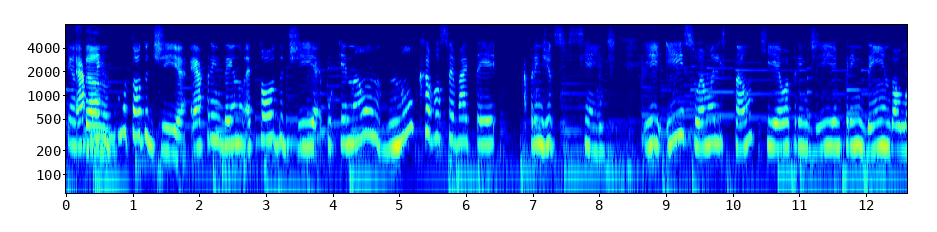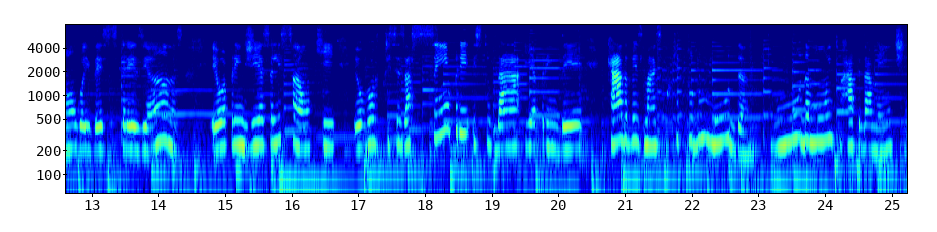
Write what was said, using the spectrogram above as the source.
pensando. É aprendendo todo dia, é aprendendo, é todo dia, porque não, nunca você vai ter aprendido o suficiente. E isso é uma lição que eu aprendi empreendendo ao longo aí desses 13 anos. Eu aprendi essa lição que eu vou precisar sempre estudar e aprender cada vez mais, porque tudo muda, muda muito rapidamente.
